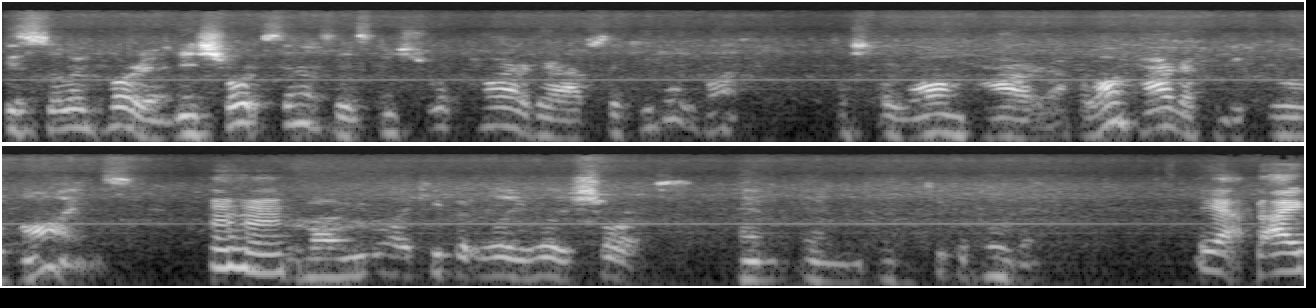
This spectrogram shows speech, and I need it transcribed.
is so important in short sentences, in short paragraphs. Like you don't want just a long paragraph. A long paragraph can be full of lines. Mm-hmm. You know, you want to keep it really, really short and, and, and keep it moving. Yeah, I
